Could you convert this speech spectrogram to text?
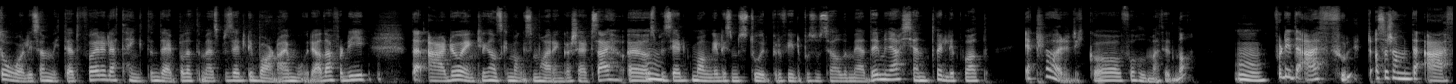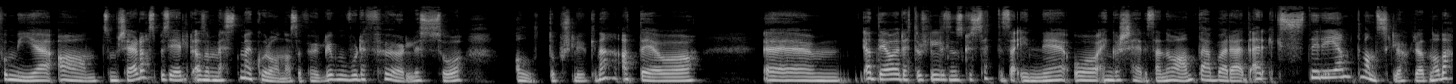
dårlig samvittighet for, eller jeg har tenkt en del på dette med spesielt de barna i Moria. Da, fordi der er det jo egentlig ganske mange som har engasjert seg, eh, og mm. spesielt mange liksom, store profiler på sosiale medier. Men jeg har kjent veldig på at jeg klarer ikke å forholde meg til det nå. Mm. Fordi det er fullt. Altså, det er for mye annet som skjer. Da. Spesielt, altså, Mest med korona, selvfølgelig, men hvor det føles så altoppslukende. At det å eh, ja, det å rett og slett liksom skulle sette seg inn i og engasjere seg i noe annet, det er, bare, det er ekstremt vanskelig akkurat nå. da.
